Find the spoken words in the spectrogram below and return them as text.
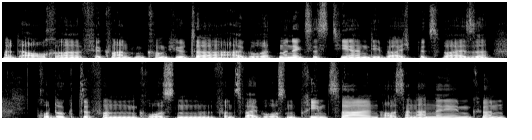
halt auch äh, für Quantencomputer Algorithmen existieren, die beispielsweise Produkte von großen, von zwei großen Primzahlen auseinandernehmen können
